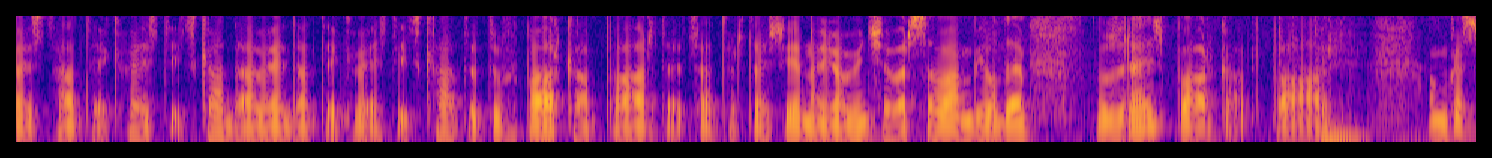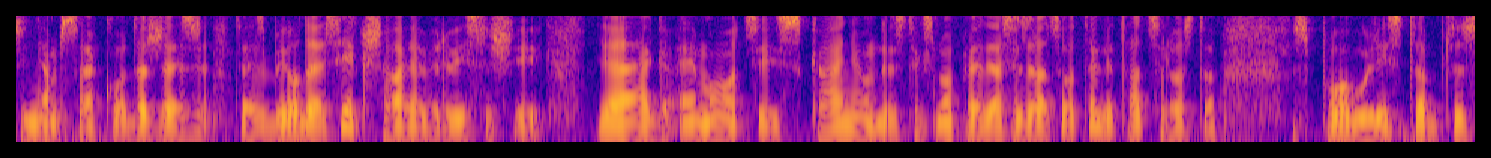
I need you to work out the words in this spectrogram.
aiz tā tiek vēstīts, kādā veidā tiek vēstīts, kā tu, tu pārkāp pāri tai ceturtais ienai, jo viņš jau ar savām bildēm uzreiz pārkāpj pāri un kas viņam seko. Dažreiz tajās bildēs iekšā jau ir visa šī jēga, emocijas, skaņa. Un es tiksim, no pēdējās izrādes vēl tagad atceros to spoguļu istabu. Tas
